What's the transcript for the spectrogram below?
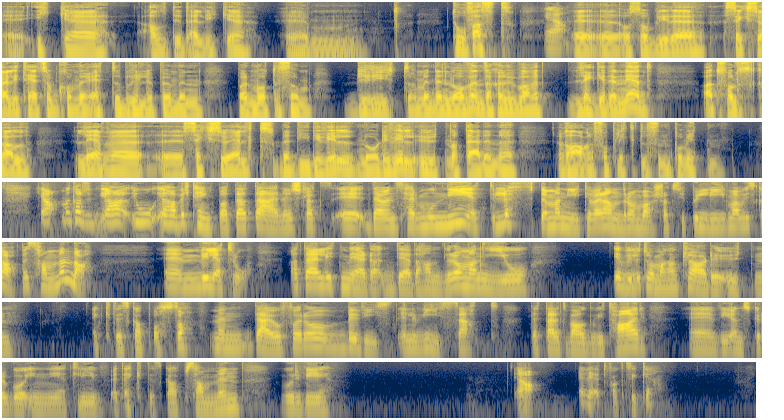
eh, ikke alltid er like eh, trofast. Ja. Eh, eh, og så blir det seksualitet som kommer etter bryllupet, men på en måte som bryter med den loven. Da kan vi bare legge den ned. At folk skal leve eh, seksuelt med de de vil, når de vil, uten at det er denne rare forpliktelsen på midten. Ja, men kanskje, har, jo, jeg har vel tenkt på at det er en slags eh, Det er jo en seremoni, et løfte man gir til hverandre om hva slags type liv man vil skape sammen, da. Vil jeg tro. At det er litt mer det det handler om. Man gir jo Jeg vil jo tro man kan klare det uten ekteskap også, men det er jo for å bevise, eller vise at dette er et valg vi tar. Eh, vi ønsker å gå inn i et liv, et ekteskap sammen, hvor vi Ja, jeg vet faktisk ikke.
